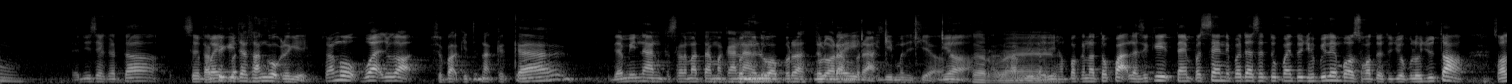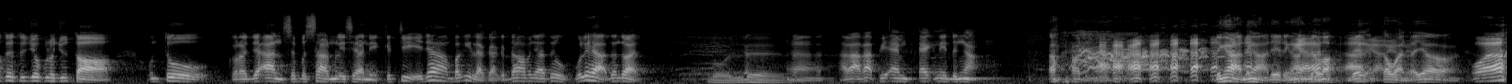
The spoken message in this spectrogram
Jadi saya kata sebaik Tapi kita sanggup lagi. sanggup buat juga Sebab kita nak kekal jaminan keselamatan makanan pengeluar tu. beras pengeluaran terbaik beras. di Malaysia. Ya. Keren. Jadi hampa kena top up lah sikit 10% daripada 1.7 bilion baru 170 juta. 170 juta untuk kerajaan sebesar Malaysia ni. Kecil je bagilah kat Kedah banyak tu. Boleh tak tuan-tuan? Boleh. Ha, harap-harap PM Act ni dengar. dengar, dengar dia dengar Dengar, insyaallah. ah, Dia dengar, kawan dengar. saya. Wah.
